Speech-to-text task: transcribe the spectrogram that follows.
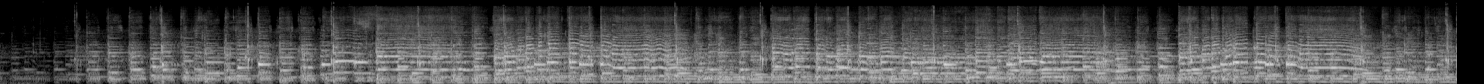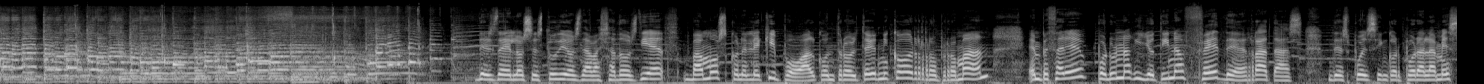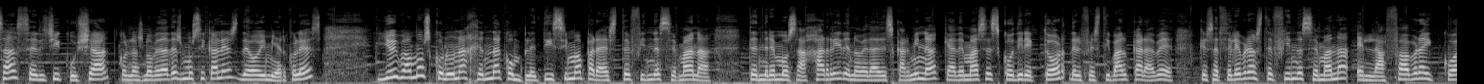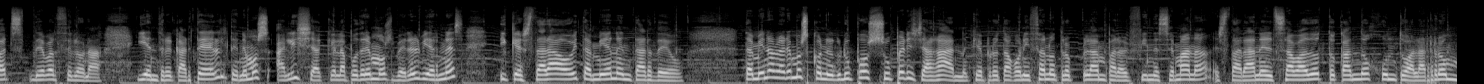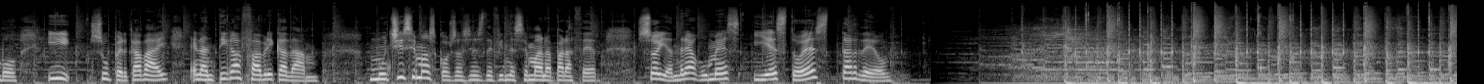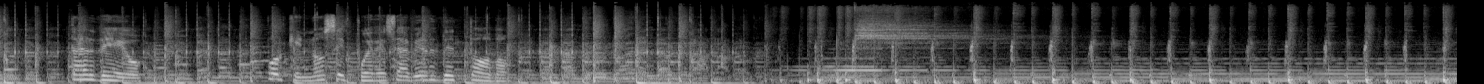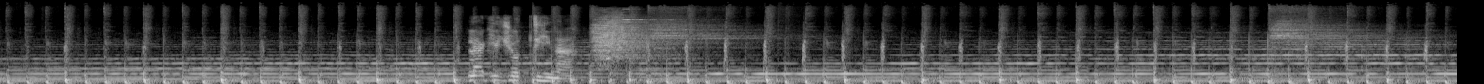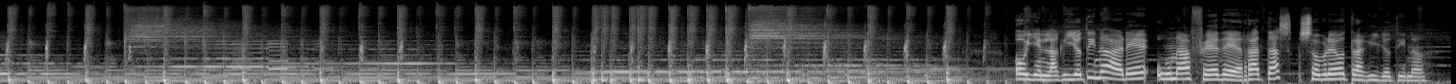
Desde los estudios de Abaixados 10 vamos con el equipo al control técnico Rob Román. Empezaré por una guillotina fe de ratas. Después se incorpora a la mesa Sergi Couchard con las novedades musicales de hoy miércoles. Y hoy vamos con una agenda completísima para este fin de semana. Tendremos a Harry de Novedades Carmina, que además es codirector del Festival Carabé, que se celebra este fin de semana en la Fabra y Coats de Barcelona. Y entre el cartel tenemos a Alicia, que la podremos ver el viernes y que estará hoy también en Tardeo. También hablaremos con el grupo Super Yagan, que protagonizan otro plan para el fin de semana. Estarán el sábado tocando junto a la Rombo y Super Caball en la antigua fábrica DAM. Muchísimas cosas este fin de semana para hacer. Soy Andrea Gómez y esto es Tardeo. Tardeo. Porque no se puede saber de todo. Guillotina. Hoy en la guillotina haré una fe de ratas sobre otra guillotina.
